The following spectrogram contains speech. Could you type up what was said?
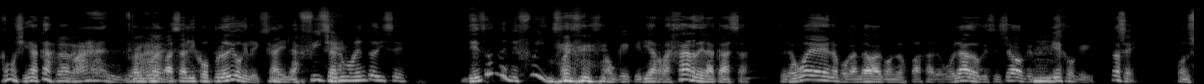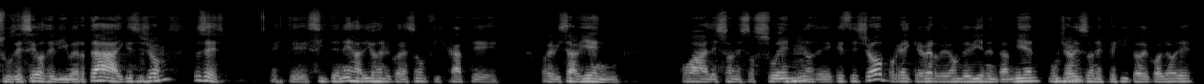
¿cómo llegué acá? Claro. mal, pasa al hijo pródigo que le cae la ficha Sí. en un momento y dice, ¿de dónde me fui? Bueno, aunque quería rajar de la casa. Pero bueno, porque andaba con los pájaros volados, qué sé yo, que mi Mm. viejo, que, no sé, con sus deseos de libertad y qué sé yo. Entonces, este, si tenés a Dios en el corazón, fíjate, revisá bien cuáles son esos sueños de qué sé yo, porque hay que ver de dónde vienen también. Muchas Ujú. veces son espejitos de colores.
